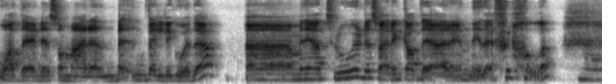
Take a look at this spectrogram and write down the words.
og at det er det som er en, en veldig god idé. Eh, Men jeg tror dessverre ikke at det er en idé for alle. Nei.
